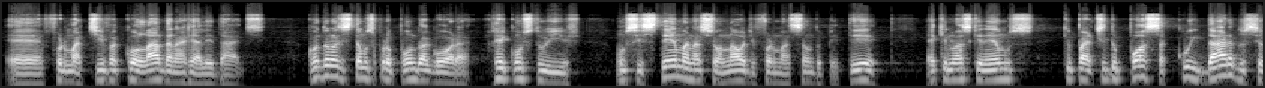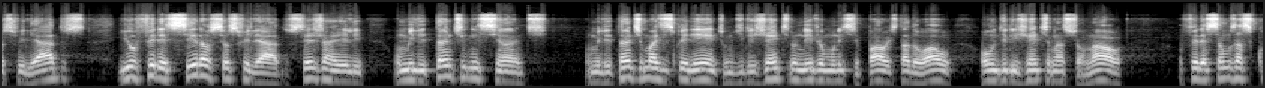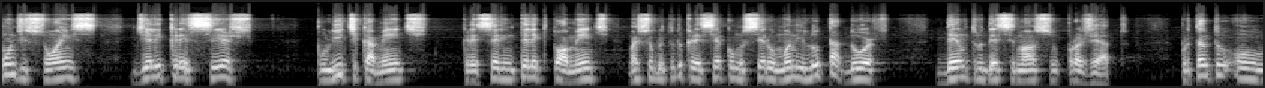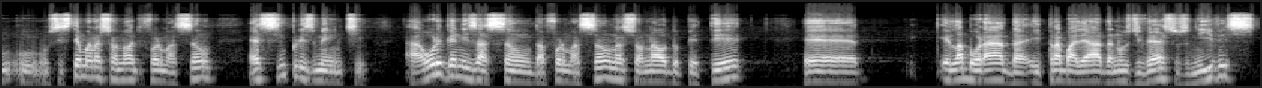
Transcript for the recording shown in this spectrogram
é, formativa colada na realidade. Quando nós estamos propondo agora reconstruir um sistema nacional de formação do PT, é que nós queremos que o partido possa cuidar dos seus filiados e oferecer aos seus filiados, seja ele um militante iniciante, um militante mais experiente, um dirigente no nível municipal, estadual ou um dirigente nacional, ofereçamos as condições de ele crescer politicamente, crescer intelectualmente, mas, sobretudo, crescer como ser humano e lutador dentro desse nosso projeto. Portanto, o, o, Sistema Nacional de Formação é simplesmente a organização da formação nacional do PT, é, elaborada e trabalhada nos diversos níveis,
